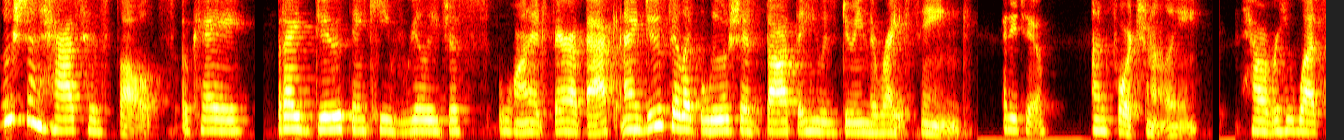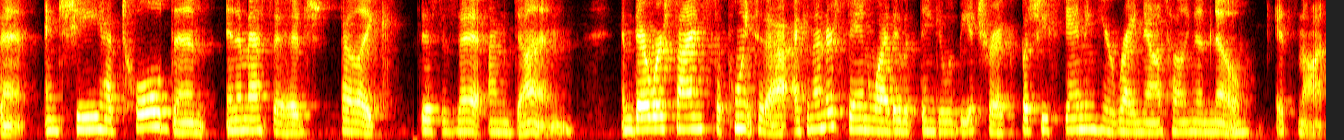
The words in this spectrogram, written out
Lucien has his faults, okay? But I do think he really just wanted Feyre back. And I do feel like Lucien thought that he was doing the right thing. I do too. Unfortunately. However, he wasn't. And she had told them in a message that, like, this is it, I'm done. And there were signs to point to that. I can understand why they would think it would be a trick, but she's standing here right now telling them, no, it's not.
